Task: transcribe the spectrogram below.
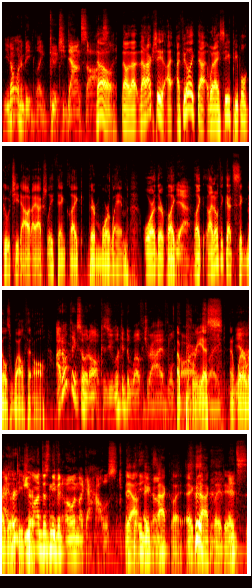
You don't want to be like Gucci down socks. No, like- no, that, that actually, I, I feel like that when I see people Gucci'd out, I actually think like they're more lame or they're like, Yeah. like I don't think that signals wealth at all. I don't think so at all because you look at the wealth drive A cars, Prius like- and wear a regular I heard t-shirt. Elon doesn't even own like a house. Yeah, exactly, exactly, dude. It's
